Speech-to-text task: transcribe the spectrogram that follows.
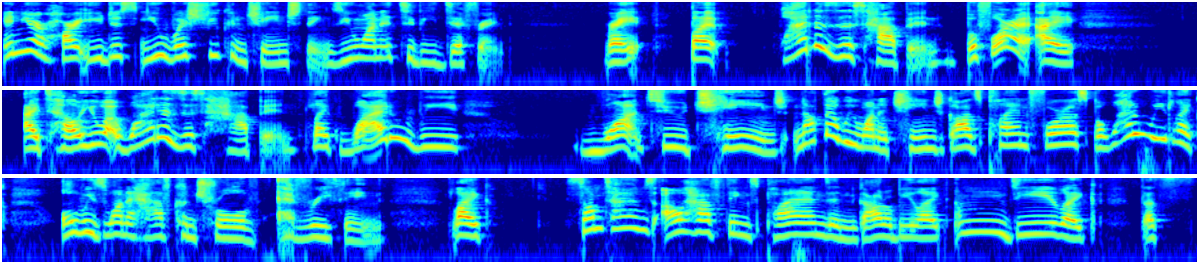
In your heart, you just you wish you can change things. You want it to be different, right? But why does this happen? Before I I, I tell you what, why does this happen? Like why do we want to change? Not that we want to change God's plan for us, but why do we like always want to have control of everything? Like sometimes I'll have things planned and God will be like, mm, D, like that's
